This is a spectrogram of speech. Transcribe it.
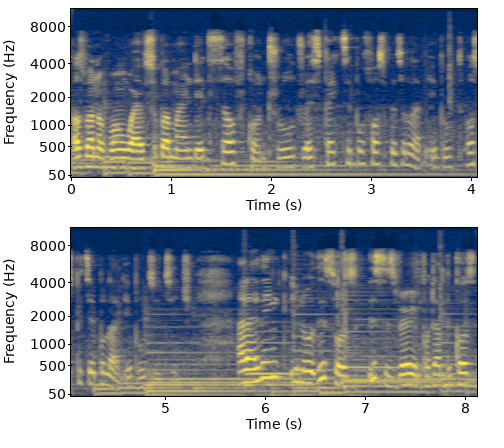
husband of one wife, sober-minded, self-controlled, respectable, hospital and able, hospitable and able to teach. And I think you know this was this is very important because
